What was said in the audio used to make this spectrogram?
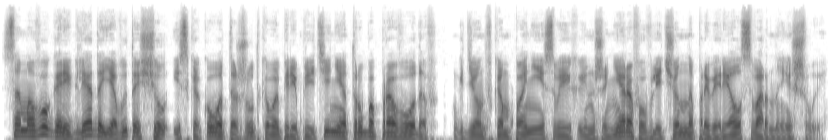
Самого Горегляда я вытащил из какого-то жуткого переплетения трубопроводов, где он в компании своих инженеров увлеченно проверял сварные швы.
